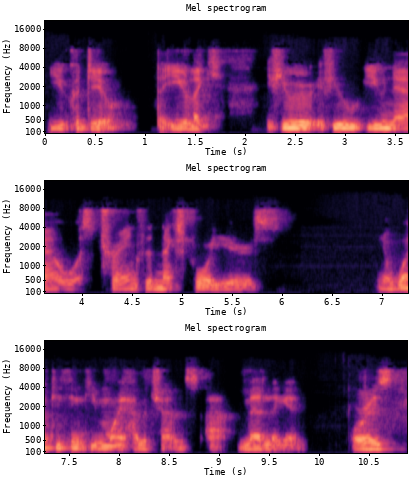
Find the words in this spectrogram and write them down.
you could do that you like if you if you you now was trained for the next four years you know what do you think you might have a chance at medaling in or is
